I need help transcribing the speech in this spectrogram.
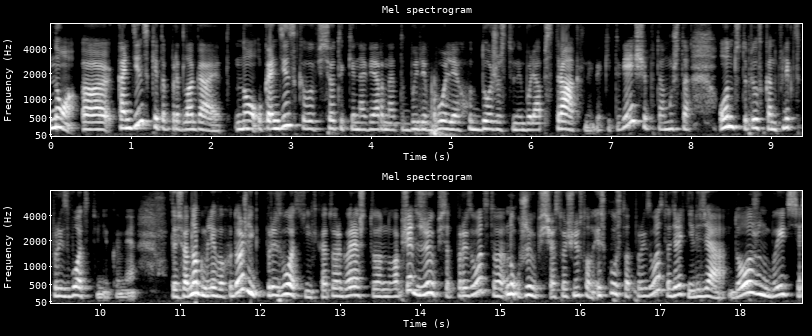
но э, Кандинский это предлагает, но у Кандинского все-таки, наверное, это были более художественные, более абстрактные какие-то вещи, потому что он вступил в конфликт с производственниками. То есть во многом левые художники – производственники, которые говорят, что ну, вообще живопись от производства, ну, живопись сейчас очень условно, искусство от производства отделять нельзя. Должен быть,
